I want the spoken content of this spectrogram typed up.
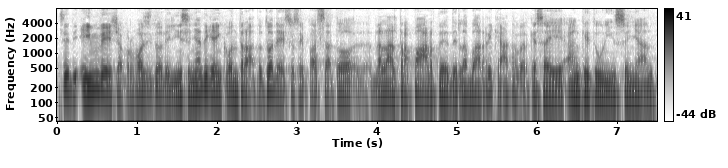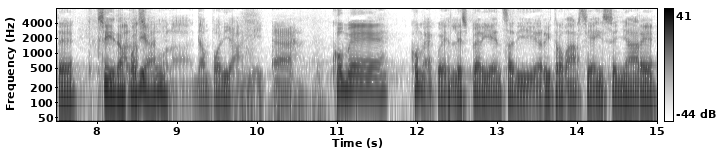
Senti, e invece a proposito degli insegnanti che hai incontrato, tu adesso sei passato eh, dall'altra parte della barricata perché sei anche tu un insegnante sì, da un po' di scuola, anni. Da un po' di anni. Eh, com'è que- l'esperienza di ritrovarsi a insegnare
